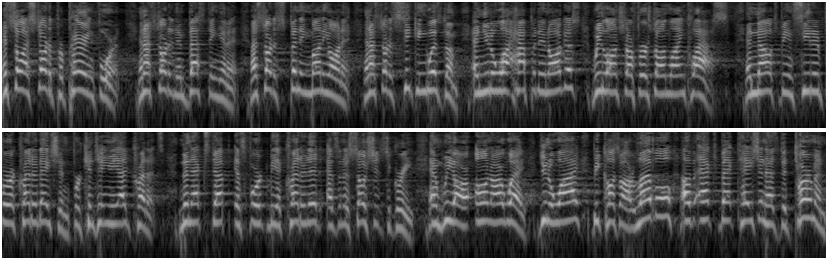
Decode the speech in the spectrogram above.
And so I started preparing for it. And I started investing in it. I started spending money on it. And I started seeking wisdom. And you know what happened in August? We launched our first online class. And now it's being seeded for accreditation, for continuing ed credits. The next step is for it to be accredited as an associate's degree. And we are on our way. You know why? Because our level of expectation has determined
